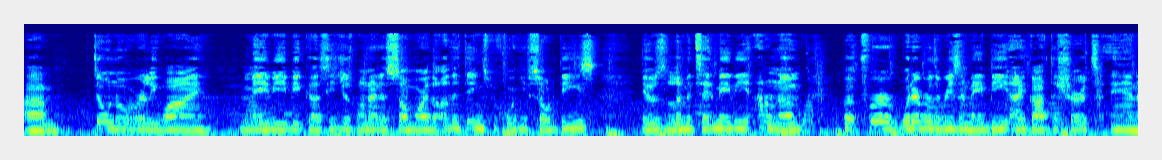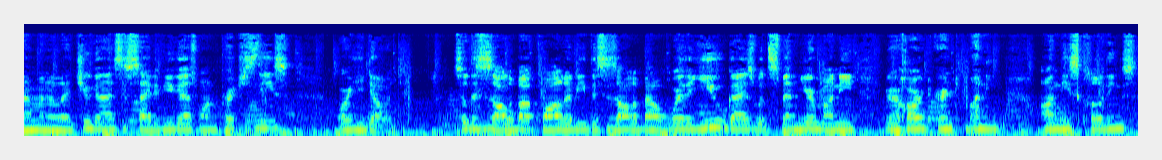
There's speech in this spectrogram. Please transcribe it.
Um, don't know really why. Maybe because he just wanted to sell more of the other things before he sold these it was limited maybe i don't know but for whatever the reason may be i got the shirts and i'm gonna let you guys decide if you guys want to purchase these or you don't so this is all about quality this is all about whether you guys would spend your money your hard-earned money on these clothings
